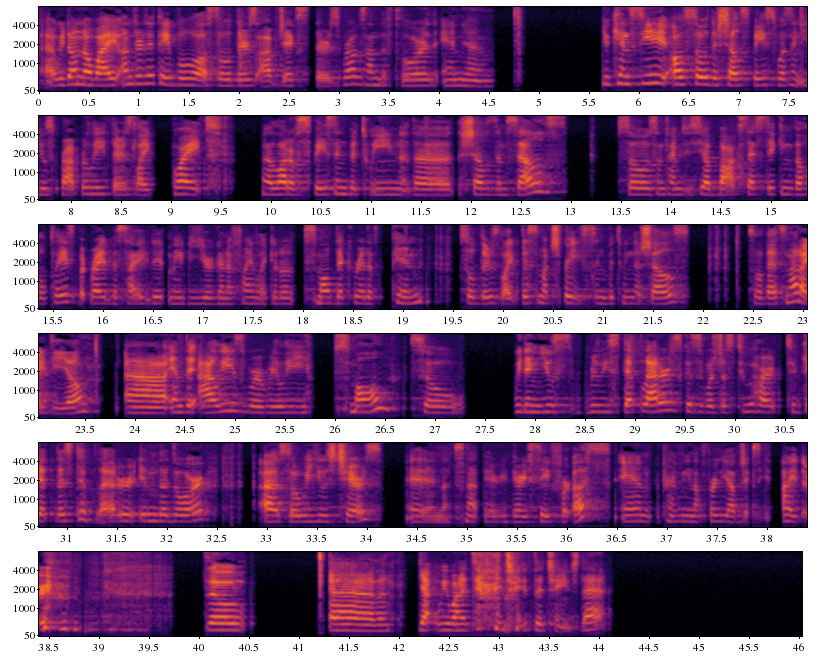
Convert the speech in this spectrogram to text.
Uh, we don't know why. Under the table also there's objects, there's rugs on the floor, and um, you can see also the shelf space wasn't used properly. There's like quite a lot of space in between the, the shelves themselves. So sometimes you see a box that's taking the whole place, but right beside it, maybe you're gonna find like a small decorative pin. So there's like this much space in between the shelves. So that's not ideal. Uh, and the alleys were really small, so we didn't use really step ladders because it was just too hard to get the step ladder in the door. Uh, so we used chairs, and that's not very, very safe for us, and apparently not for the objects either. so uh, yeah, we wanted to, to change that.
